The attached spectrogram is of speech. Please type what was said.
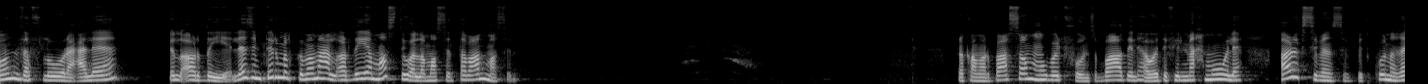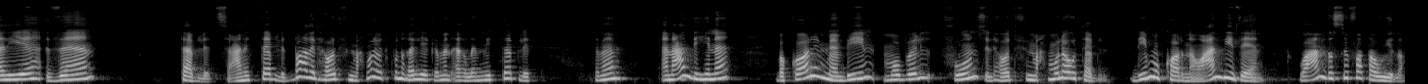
on the floor على الأرضية. لازم ترمي القمامة على الأرضية must ولا mustn't طبعا mustn't. رقم أربعة some mobile phones. بعض الهواتف المحمولة. are expensive. بتكون غالية than tablets. عن التابلت. بعض الهواتف المحمولة بتكون غالية كمان أغلى من التابلت. تمام؟ أنا عندي هنا بقارن ما بين mobile phones الهواتف المحمولة وتابلت. دي مقارنة. وعندي than وعندي صفة طويلة.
